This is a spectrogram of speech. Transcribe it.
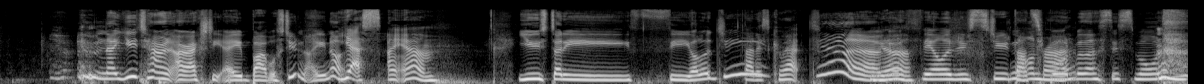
now, you, Taryn, are actually a Bible student, are you not? Yes, I am. You study theology. That is correct. yeah, Yeah. a theology student That's on board right. with us this morning.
